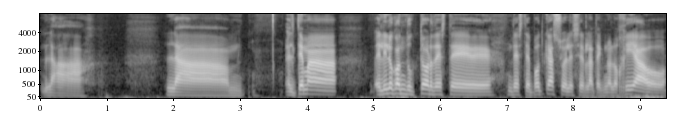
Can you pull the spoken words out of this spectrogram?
la, la el tema, el hilo conductor de este, de este podcast suele ser la tecnología o,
